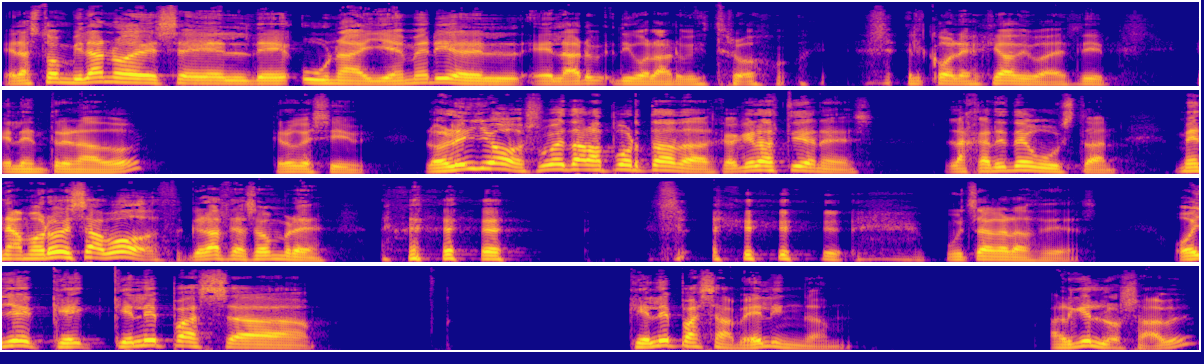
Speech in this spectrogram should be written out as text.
El Aston Villa no es el de Unai Emery, el, el digo el árbitro, el colegiado iba a decir. ¿El entrenador? Creo que sí. Lolillo, súbete a las portadas, que aquí las tienes. Las que a ti te gustan. Me enamoró esa voz. Gracias, hombre. Muchas gracias. Oye, ¿qué, ¿qué le pasa? ¿Qué le pasa a Bellingham? ¿Alguien lo sabe?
